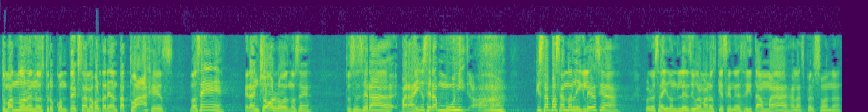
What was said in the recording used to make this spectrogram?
tomándolo en nuestro contexto, a lo mejor traían tatuajes, no sé, eran cholos, no sé. Entonces era, para ellos era muy, ah, ¿qué está pasando en la iglesia? Pero es ahí donde les digo, hermanos, que se necesita más a las personas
